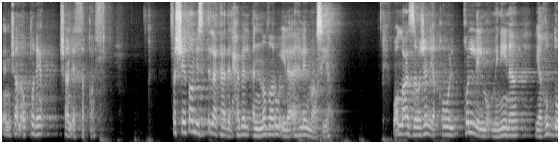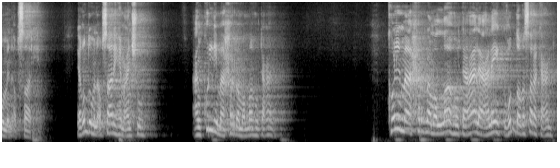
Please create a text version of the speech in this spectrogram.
يعني مشان اطلع مشان اتثقف فالشيطان بيزت لك هذا الحبل النظر إلى أهل المعصية. والله عز وجل يقول قل للمؤمنين يغضوا من أبصارهم. يغضوا من أبصارهم عن شو؟ عن كل ما حرم الله تعالى. كل ما حرم الله تعالى عليك غض بصرك عنه.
